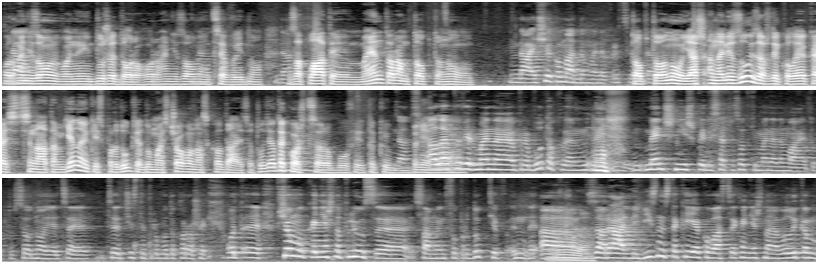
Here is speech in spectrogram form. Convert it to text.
організовані, вони дуже дорого організовані, це видно. Заплати менторам, тобто, ну, Да, ще команда в мене працює. Тобто, ну я ж аналізую завжди, коли якась ціна там є на якийсь продукт, я думаю, з чого вона складається. Тут я також це робив і такий, Да. блін. Але ну, повір, в мене прибуток е, менш ніж 50% в мене немає. Тобто, все одно я це, це чистий прибуток хороший. От е, в чому, звісно, плюс е, саме інфопродуктів, е, а Ну, да. за реальний бізнес, такий як у вас, це, звісно, велика м,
